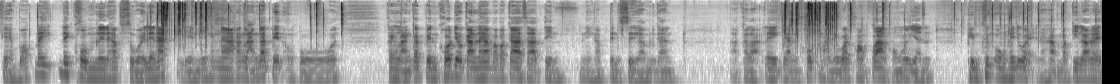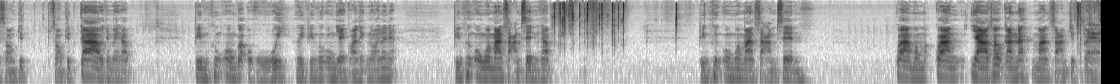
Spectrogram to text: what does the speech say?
แกะบล็อกได้ได้คมเลยนะครับ สวยเลยนะเหรียญนี้ข้างหน้าข้างหลังก็เป็นโอ้โหข้างหลังก็เป็นโค้ดเดียวกันนะครับอัปากาซาตินนี่ครับเป็นเสือเหมือนกันอักระเลขยันครบมาในวัดความกว้างของเหรียญพิมพ์ครึ่งองค์ให้ด้วยนะครับเมื่อกี้เราได้สองจุดสองจุดเก้าใช่ไหมครับ พิมพ์ครึ่งองค์ก็โอ้โหเฮ้ยพิมพ์ครึ่งองค์ใหญ่กว่าเล็กน้อยนะเนี่ยพิมพ์ครึ่งองค์ประมาณสามเซนครับ พิมพ์ครึ่งองค์ประมาณสามเซน กว้างประมาณกว้างยาวเท่ากันนะประมาณสามจุดแปด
